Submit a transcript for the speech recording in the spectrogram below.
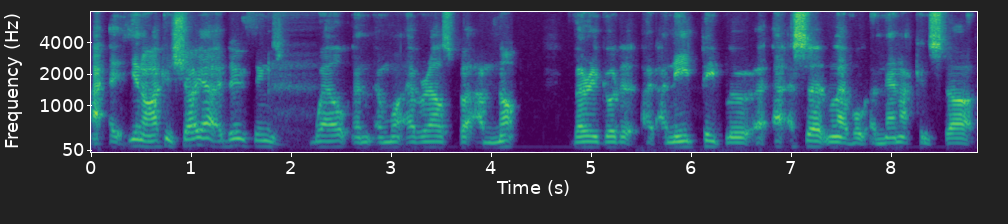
I, you know, I can show you how to do things well and and whatever else, but I'm not very good at. I, I need people who are at a certain level, and then I can start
